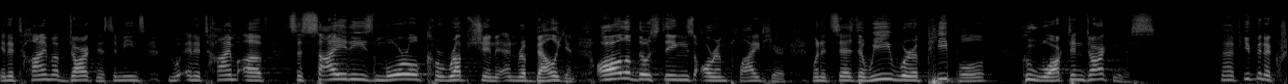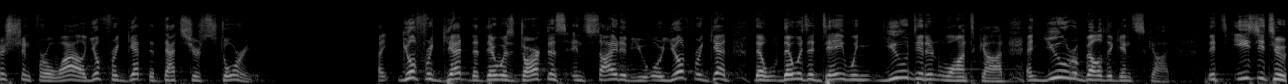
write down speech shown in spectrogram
In a time of darkness, it means in a time of society's moral corruption and rebellion. All of those things are implied here when it says that we were a people who walked in darkness. Now, if you've been a Christian for a while, you'll forget that that's your story. Like you'll forget that there was darkness inside of you, or you'll forget that there was a day when you didn't want God and you rebelled against God. It's easy to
